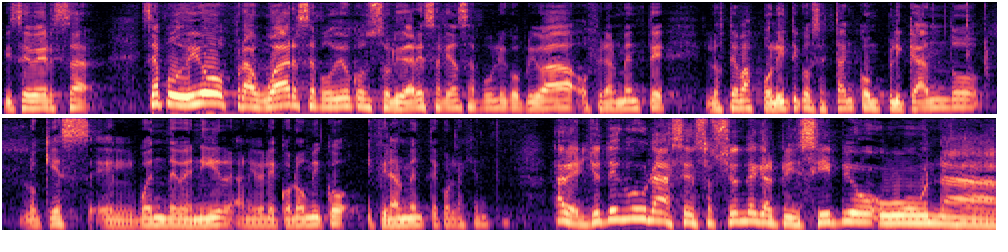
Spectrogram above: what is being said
viceversa. ¿Se ha podido fraguar, se ha podido consolidar esa alianza público-privada o finalmente los temas políticos están complicando lo que es el buen devenir a nivel económico y finalmente con la gente? A ver, yo tengo una sensación de que al principio hubo una,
